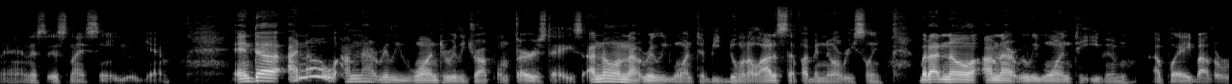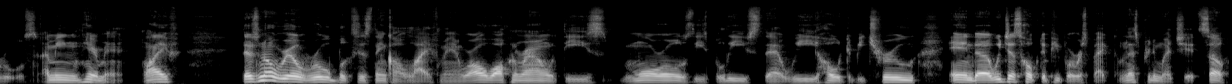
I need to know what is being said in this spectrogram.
man, it's it's nice seeing you again. And uh, I know I'm not really one to really drop on Thursdays. I know I'm not really one to be doing a lot of stuff I've been doing recently, but I know I'm not really one to even uh, play by the rules. I mean, here, man, life there's no real rule books this thing called life man. We're all walking around with these morals these beliefs that we hold to be true and uh, we just hope that people respect them that's pretty much it. So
